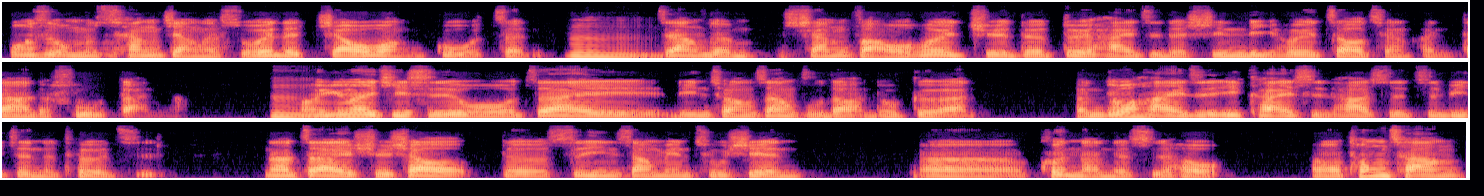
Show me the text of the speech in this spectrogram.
或是我们常讲的所谓的矫枉过正，嗯，这样的想法，我会觉得对孩子的心理会造成很大的负担。嗯，因为其实我在临床上辅导很多个案，很多孩子一开始他是自闭症的特质，那在学校的适应上面出现呃困难的时候，呃，通常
